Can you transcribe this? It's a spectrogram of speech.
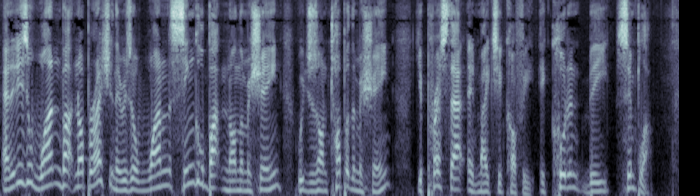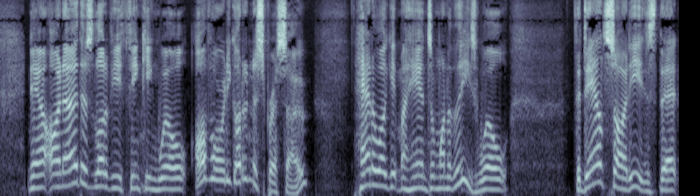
And it is a one button operation. There is a one single button on the machine, which is on top of the machine. You press that, it makes your coffee. It couldn't be simpler. Now, I know there's a lot of you thinking, well, I've already got an espresso. How do I get my hands on one of these? Well, the downside is that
